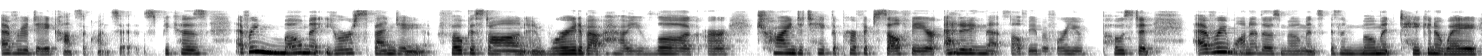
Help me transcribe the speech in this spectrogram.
everyday consequences because every moment you're spending focused on and worried about how you look or trying to take the perfect selfie or editing that selfie before you post it, every one of those moments is a moment taken away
